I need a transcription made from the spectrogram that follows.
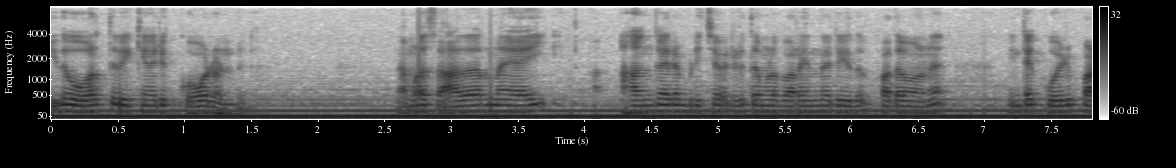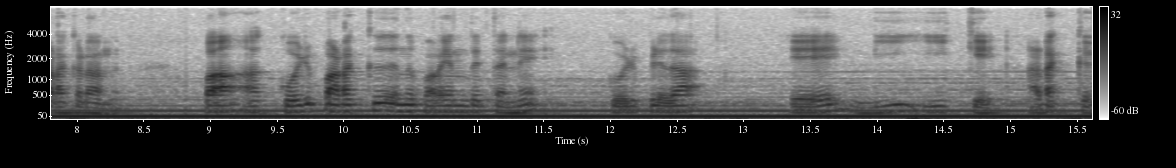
ഇത് ഓർത്ത് വയ്ക്കാൻ ഒരു കോഡുണ്ട് നമ്മൾ സാധാരണയായി അഹങ്കാരം പിടിച്ചവരടുത്ത് നമ്മൾ പറയുന്ന ഒരു ഇത് പദമാണ് നിന്റെ കൊഴുപ്പടക്കട അപ്പോൾ ആ കൊഴുപ്പടക്ക് എന്ന് പറയുന്നതിൽ തന്നെ കൊഴുപ്പിലിത എ ഡി ഇ കെ അടക്ക്.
